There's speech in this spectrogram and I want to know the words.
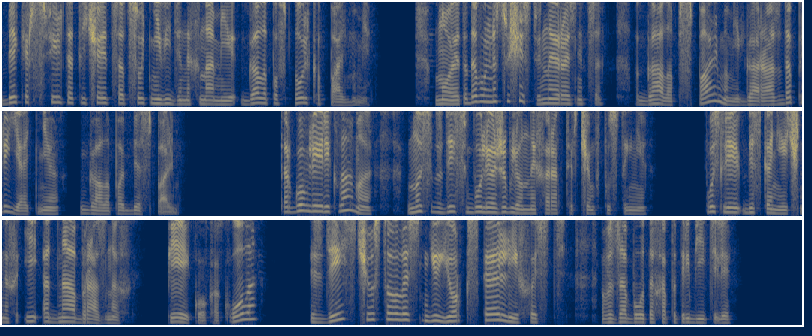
Беккерсфилд отличается от сотни виденных нами галлопов только пальмами. Но это довольно существенная разница. Галлоп с пальмами гораздо приятнее галлопа без пальм. Торговля и реклама носят здесь более оживленный характер, чем в пустыне. После бесконечных и однообразных пей Кока-кола здесь чувствовалась нью-йоркская лихость в заботах о потребителе.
